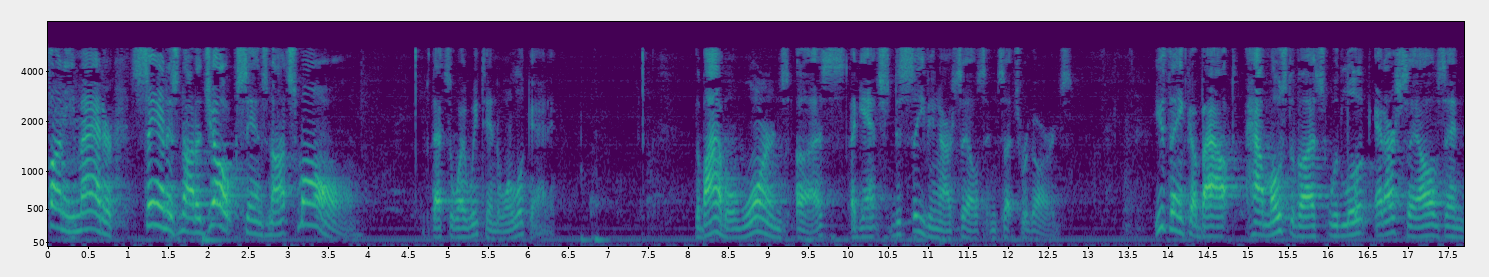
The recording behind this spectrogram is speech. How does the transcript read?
funny matter. Sin is not a joke. Sin's not small. But that's the way we tend to want to look at it. The Bible warns us against deceiving ourselves in such regards. You think about how most of us would look at ourselves and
